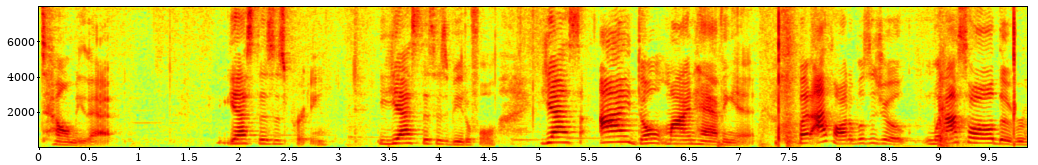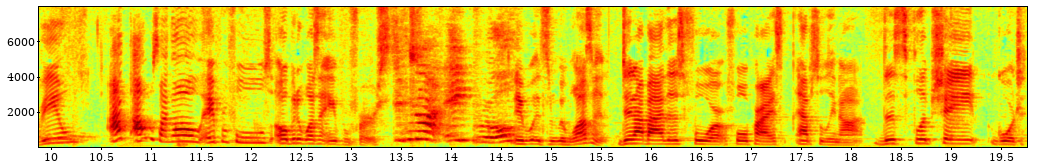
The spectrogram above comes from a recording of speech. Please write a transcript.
tell me that. Yes, this is pretty. Yes, this is beautiful. Yes, I don't mind having it. But I thought it was a joke. When I saw the reveal, I, I was like, oh, April Fool's. Oh, but it wasn't April 1st. It's not April. It was it wasn't. Did I buy this for full price? Absolutely not. This flip shade, gorgeous.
